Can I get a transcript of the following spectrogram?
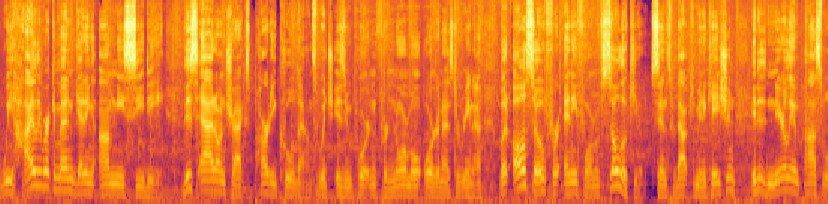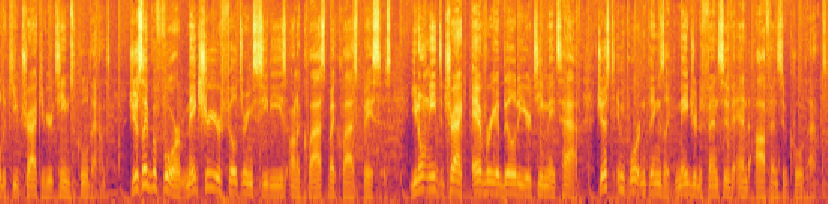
we highly recommend getting Omni CD. This add-on tracks party cooldowns, which is important for normal organized arena, but also for any form of solo queue, since without communication, it is nearly impossible to keep track of your team's cooldowns. Just like before, make sure you're filtering CDs on a class-by-class -class basis. You don't need to track every ability your teammates have, just important things like major defensive and offensive cooldowns.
